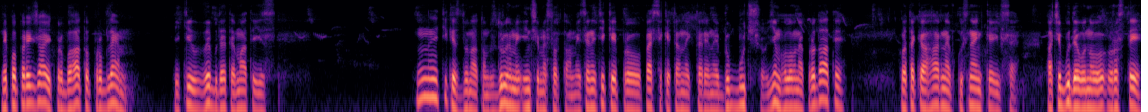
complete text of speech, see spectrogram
не попереджають про багато проблем, які ви будете мати із не тільки з донатом, з другими іншими сортами. І це не тільки про персики та нектарини, бу- будь-що. Їм головне продати. Отаке гарне, вкусненьке і все. А чи буде воно рости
